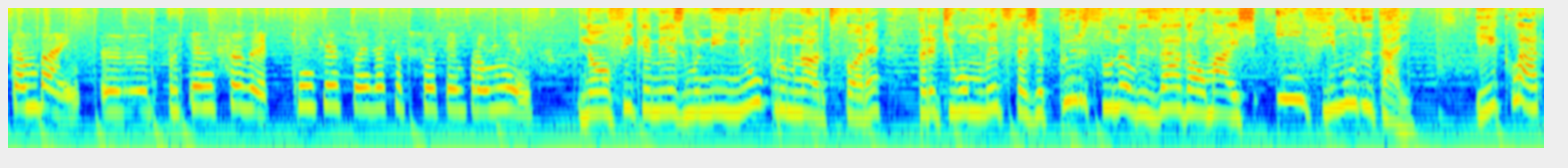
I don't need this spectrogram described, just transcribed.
também uh, pretendo saber que intenções é que a pessoa tem para o momento não fica mesmo nenhum pormenor de fora para que o amuleto seja personalizado ao mais ínfimo detalhe. E claro,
